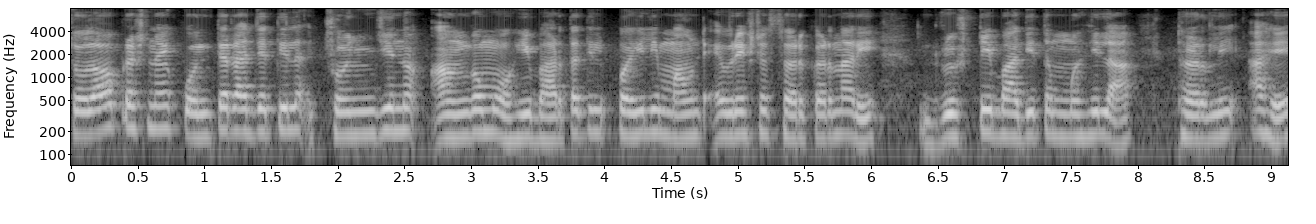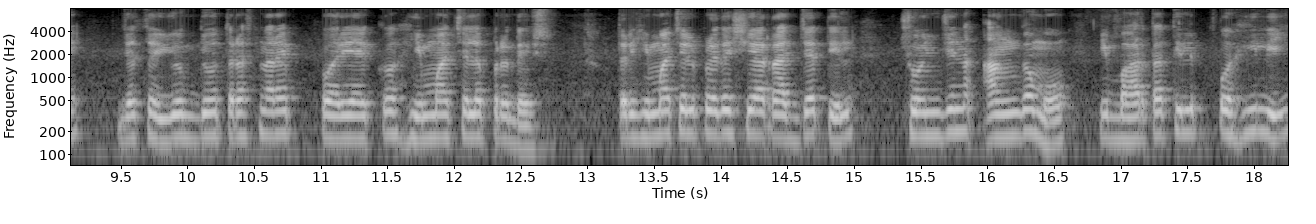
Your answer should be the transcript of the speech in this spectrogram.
सोळावा प्रश्न आहे कोणत्या राज्यातील छोंजिन आंगमो ही भारतातील पहिली माउंट एव्हरेस्ट सर करणारी दृष्टीबाधित महिला ठरली आहे ज्याचं योग्य उत्तर असणार आहे पर्याय क हिमाचल प्रदेश. तर हिमाचल प्रदेश या राज्यातील छोंजिन आंगमो ही भारतातील पहिली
